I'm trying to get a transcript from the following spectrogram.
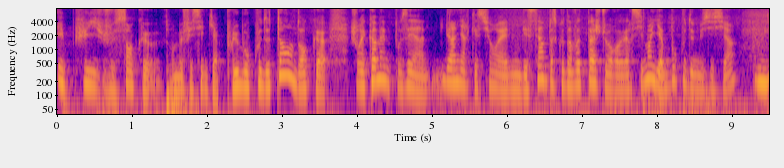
Et puis, je sens que on me fait signe qu'il n'y a plus beaucoup de temps. Donc, euh, je voudrais quand même poser une dernière question à Hélène Guestern, parce que dans votre page de remerciement, il y a beaucoup de musiciens, Oui.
